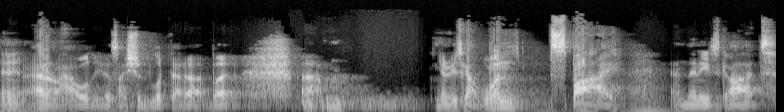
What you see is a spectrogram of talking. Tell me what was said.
and I don't know how old he is, I should look that up, but um, you know, he's got one spy, and then he's got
